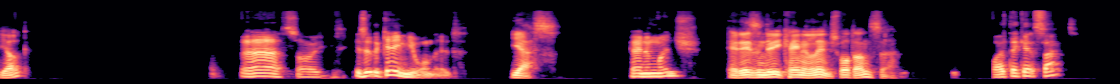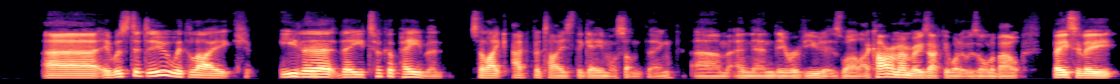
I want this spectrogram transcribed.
Yog? Ah, sorry. Is it the game you wanted? Yes. Kane and Lynch? It is indeed Kane and Lynch. Well done, sir. Why'd they get sacked? Uh, it was to do with like either they took a payment to like advertise the game or something, um, and then they reviewed it as well. I can't remember exactly what it was all about. Basically,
